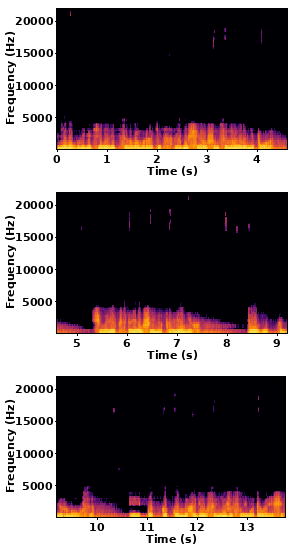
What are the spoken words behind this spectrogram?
не мог видеть его лица во мраке, сгущавшемся на уровне пола. Человек, стоявший на коленях, тоже обернулся. И так как он находился ниже своего товарища,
